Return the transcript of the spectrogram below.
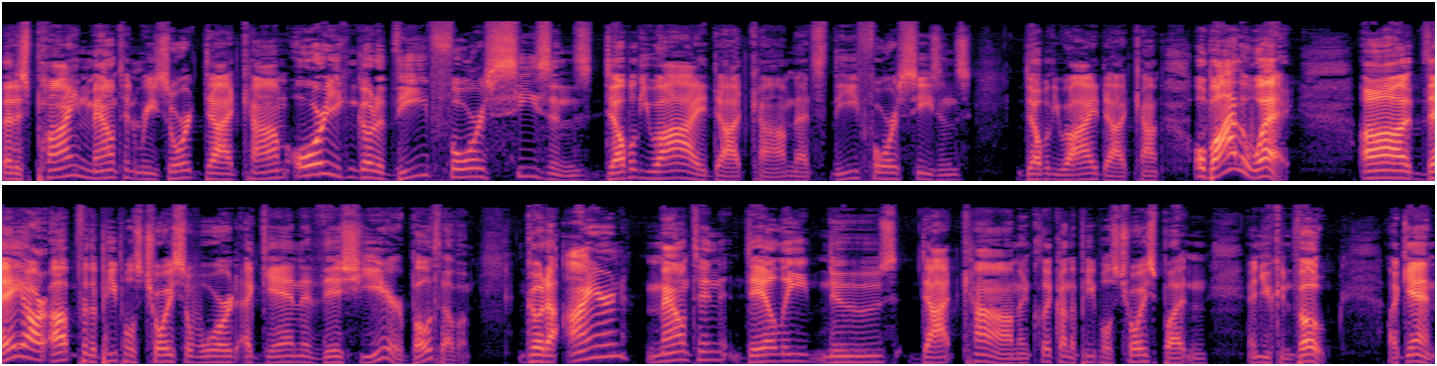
That is PineMountainResort.com, or you can go to the4seasonswi.com. That's the Four Seasons. Oh, by the way, uh, they are up for the People's Choice Award again this year, both of them. Go to ironmountaindailynews.com and click on the People's Choice button, and you can vote. Again,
